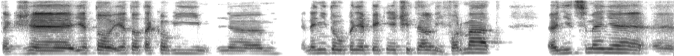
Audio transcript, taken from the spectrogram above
Takže je to, je to takový, ehm, není to úplně pěkně čitelný formát, nicméně e,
